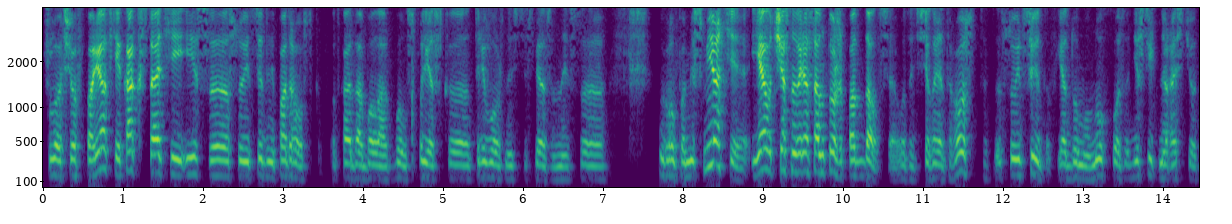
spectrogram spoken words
шло все в порядке, как, кстати, и с э, суицидами подростков. Вот когда была, был всплеск э, тревожности, связанный с группами смерти. Я, вот, честно говоря, сам тоже поддался. Вот эти все говорят, рост суицидов. Я думал, ну, ход действительно растет.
